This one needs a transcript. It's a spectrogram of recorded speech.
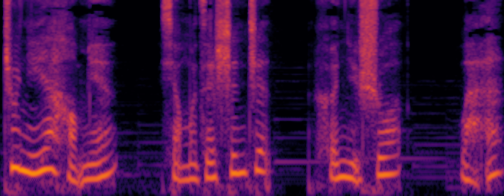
祝你夜好眠，小莫在深圳和你说晚安。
